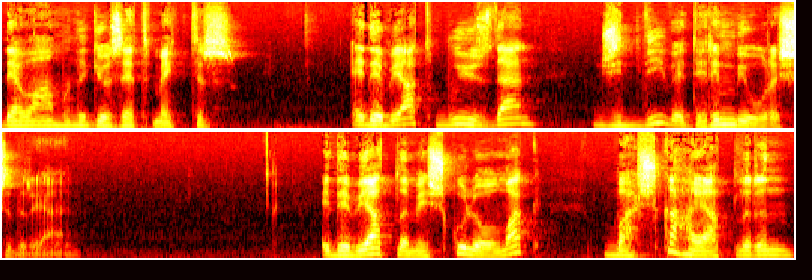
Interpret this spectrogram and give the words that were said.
devamını gözetmektir. Edebiyat bu yüzden ciddi ve derin bir uğraşıdır yani. Edebiyatla meşgul olmak başka hayatların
